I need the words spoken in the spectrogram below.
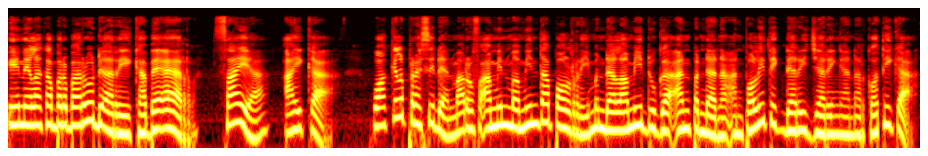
Inilah kabar baru dari KBR. Saya Aika. Wakil Presiden Ma'ruf Amin meminta Polri mendalami dugaan pendanaan politik dari jaringan narkotika.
